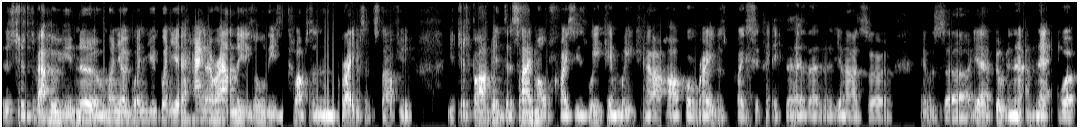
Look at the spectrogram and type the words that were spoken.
it's just about who you knew. And when you when you when you're hanging around these all these clubs and raves and stuff, you you just bump into the same old faces week in week out, hardcore ravers basically. They're, they're, you know, so it was uh, yeah, building that network,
